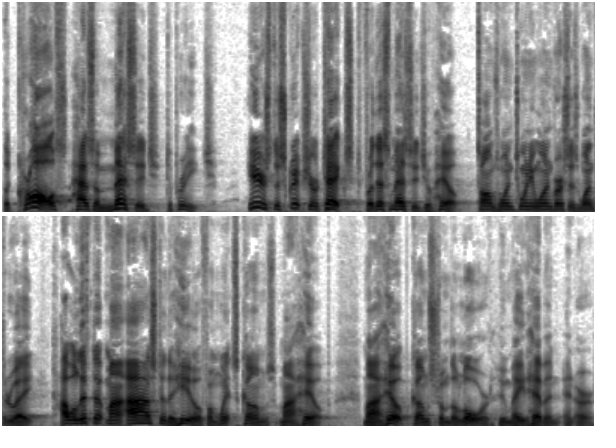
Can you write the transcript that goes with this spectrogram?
The cross has a message to preach. Here's the scripture text for this message of help Psalms 121, verses 1 through 8. I will lift up my eyes to the hill from whence comes my help. My help comes from the Lord who made heaven and earth.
